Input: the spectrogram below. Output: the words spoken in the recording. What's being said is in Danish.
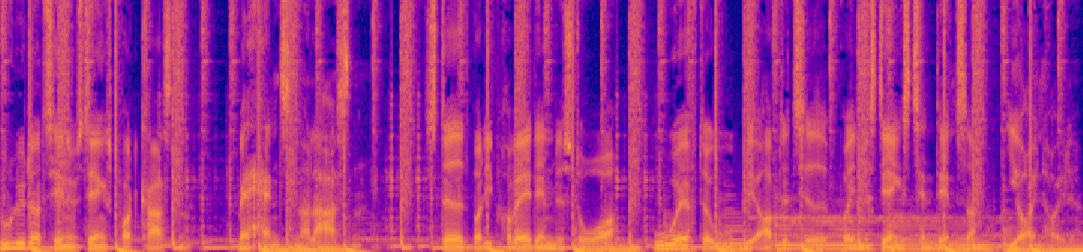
Du lytter til investeringspodcasten med Hansen og Larsen. Stedet, hvor de private investorer uge efter uge bliver opdateret på investeringstendenser i øjenhøjde.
